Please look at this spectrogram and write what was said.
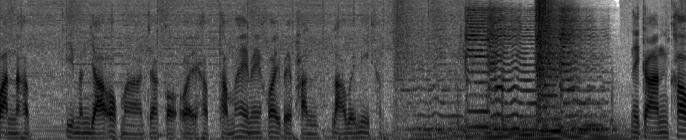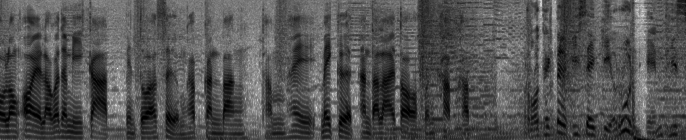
วันนะครับ ที่มันยาวออกมาจากเกาะอ้อยครับทำให้ไม่ค่อยไปพันลาวใบมีดครับ ในการเข้าร่องอ้อยเราก็จะมีกาดเป็นตัวเสริมครับกันบังทำให้ไม่เกิดอันตรายต่อคนขับครับรถแท็กเตอร์ i s e k i รุ่น NTZ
